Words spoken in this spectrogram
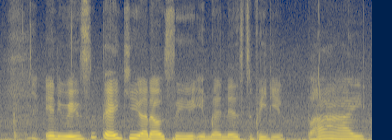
anyways thank you and i'll see you in my next video. Bye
